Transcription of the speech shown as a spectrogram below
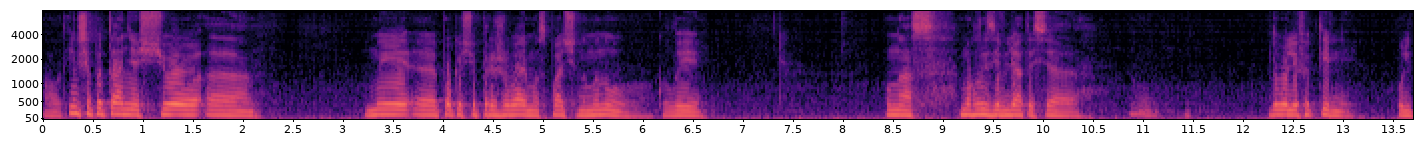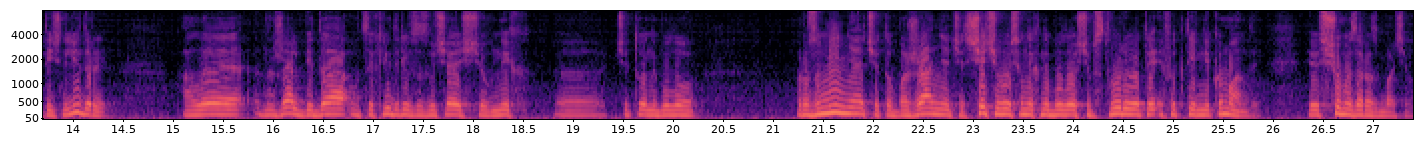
От. Інше питання, що ми поки що переживаємо спадщину минулого, коли у нас могли з'являтися ну, доволі ефективні політичні лідери, але, на жаль, біда у цих лідерів зазвичай, що в них е, чи то не було розуміння, чи то бажання, чи ще чогось у них не було, щоб створювати ефективні команди. І ось що ми зараз бачимо?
